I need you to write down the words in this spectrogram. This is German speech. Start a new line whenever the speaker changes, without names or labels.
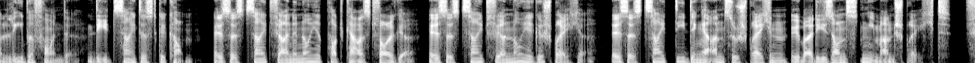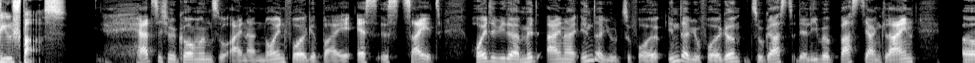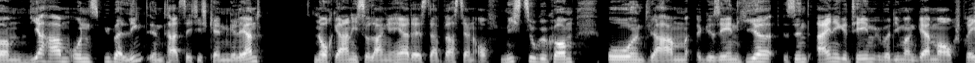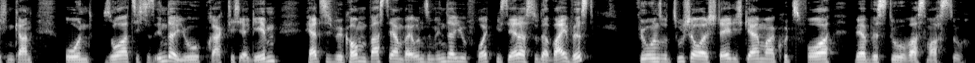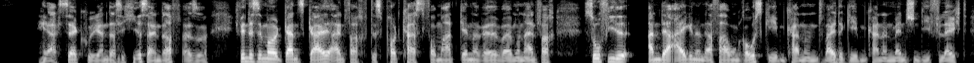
Liebe Freunde, die Zeit ist gekommen. Es ist Zeit für eine neue Podcast-Folge. Es ist Zeit für neue Gespräche. Es ist Zeit, die Dinge anzusprechen, über die sonst niemand spricht. Viel Spaß!
Herzlich willkommen zu einer neuen Folge bei Es ist Zeit. Heute wieder mit einer Interviewfolge. Zu Gast der liebe Bastian Klein. Ähm, wir haben uns über LinkedIn tatsächlich kennengelernt noch gar nicht so lange her. Da ist der Bastian auf mich zugekommen und wir haben gesehen, hier sind einige Themen, über die man gerne mal auch sprechen kann. Und so hat sich das Interview praktisch ergeben. Herzlich willkommen, Bastian, bei uns im Interview. Freut mich sehr, dass du dabei bist. Für unsere Zuschauer stell dich gerne mal kurz vor. Wer bist du? Was machst du?
Ja, sehr cool, Jan, dass ich hier sein darf. Also, ich finde es immer ganz geil, einfach das Podcast-Format generell, weil man einfach so viel an der eigenen Erfahrung rausgeben kann und weitergeben kann an Menschen, die vielleicht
